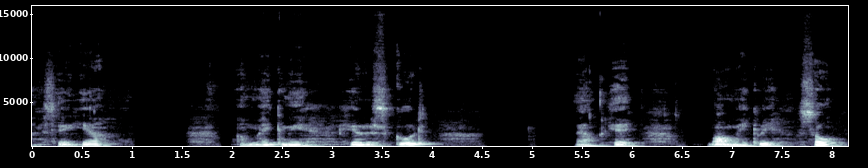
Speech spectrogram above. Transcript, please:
I see here. I'll make me here is good. Okay. I'll make me so.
